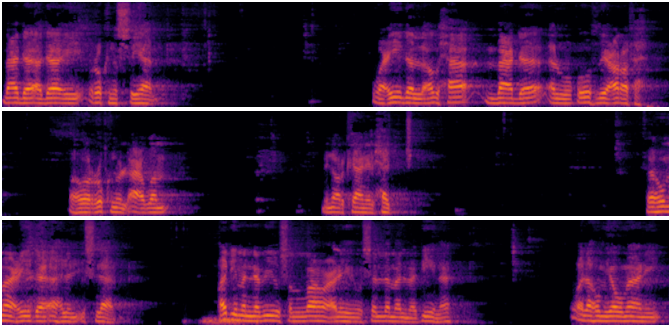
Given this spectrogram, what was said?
بعد أداء ركن الصيام. وعيد الأضحى بعد الوقوف بعرفة وهو الركن الأعظم من أركان الحج. فهما عيد أهل الإسلام. قدم النبي صلى الله عليه وسلم المدينة ولهم يومان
